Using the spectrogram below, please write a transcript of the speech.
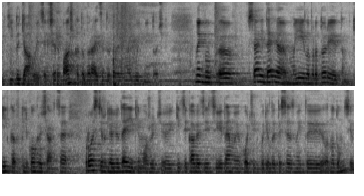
який дотягується, як черепашка, добирається до тої майбутньої точки. Ну, якби е, вся ідея моєї лабораторії там кілька в кількох речах. Це простір для людей, які можуть, е, які цікавляться цією темою, хочуть поділитися, знайти однодумців.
